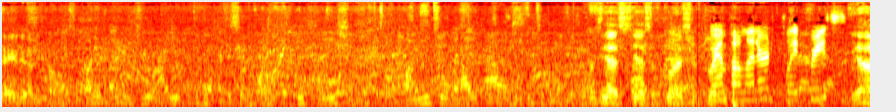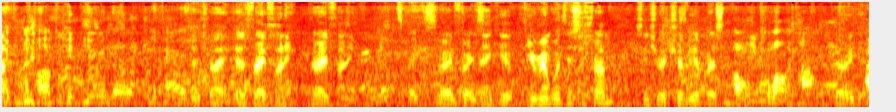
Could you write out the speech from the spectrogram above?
how you doing? My name, my name is Drew. I did the episode one recreation on YouTube, and I was able to interview Yes, yes, of course, of course. Grandpa Leonard played Kreese. Yeah. My grandpa played you in the in the parody. That's right. That's very funny. Very funny. It's great to see Very you. funny. Thank you. Do you remember what this is from? Since you're a trivia person? Oh, Koala Kai. Very good.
